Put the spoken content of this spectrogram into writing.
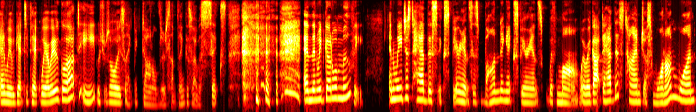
and we would get to pick where we would go out to eat, which was always like McDonald's or something because I was six. and then we'd go to a movie. And we just had this experience, this bonding experience with mom, where we got to have this time just one on one,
